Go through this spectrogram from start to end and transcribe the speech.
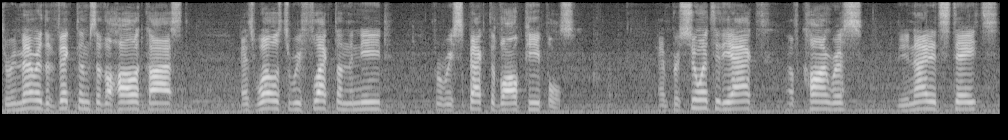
to remember the victims of the Holocaust as well as to reflect on the need for respect of all peoples. And pursuant to the Act of Congress, the United States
